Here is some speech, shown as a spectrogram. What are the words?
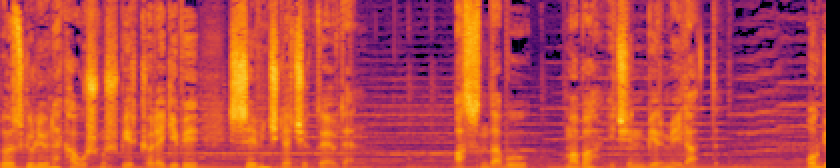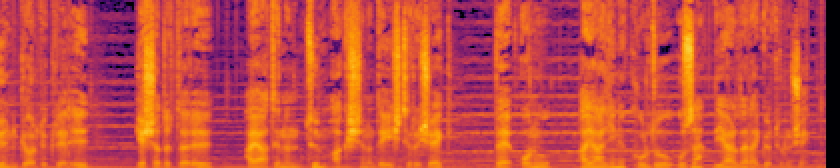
Özgürlüğüne kavuşmuş bir köle gibi sevinçle çıktı evden. Aslında bu Mabah için bir milattı. O gün gördükleri, yaşadıkları hayatının tüm akışını değiştirecek ve onu hayalini kurduğu uzak diyarlara götürecekti.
